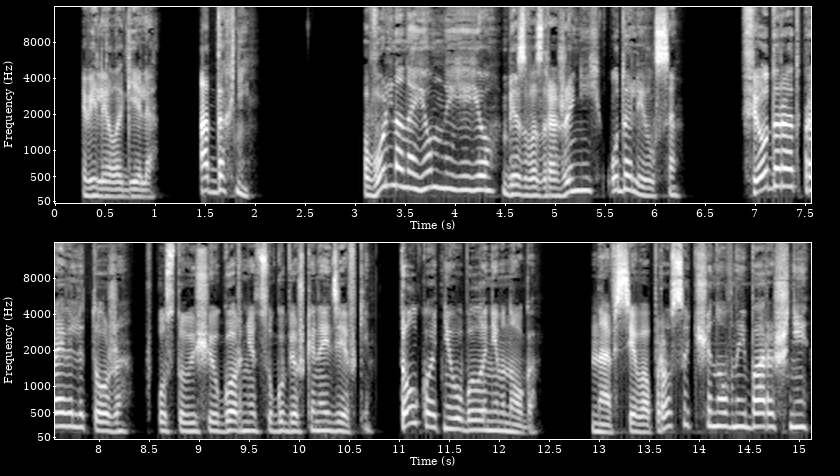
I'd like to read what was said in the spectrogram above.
— велела Геля, — «отдохни». Вольно наемный ее, без возражений, удалился. Федора отправили тоже в пустующую горницу Губёшкиной девки. Толку от него было немного. На все вопросы чиновной барышни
